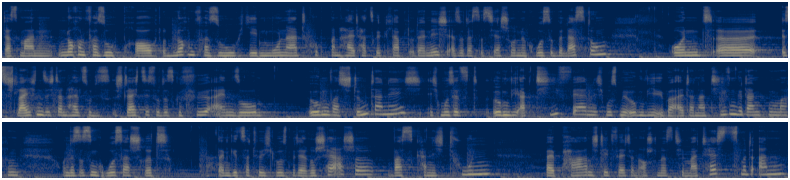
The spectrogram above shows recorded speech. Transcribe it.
dass man noch einen Versuch braucht und noch einen Versuch. Jeden Monat guckt man halt, hat es geklappt oder nicht. Also das ist ja schon eine große Belastung. Und äh, es schleichen sich dann halt so, schleicht sich so das Gefühl ein, so irgendwas stimmt da nicht. Ich muss jetzt irgendwie aktiv werden, ich muss mir irgendwie über Alternativen Gedanken machen. Und das ist ein großer Schritt. Dann geht es natürlich los mit der Recherche. Was kann ich tun? Bei Paaren steht vielleicht dann auch schon das Thema Tests mit an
